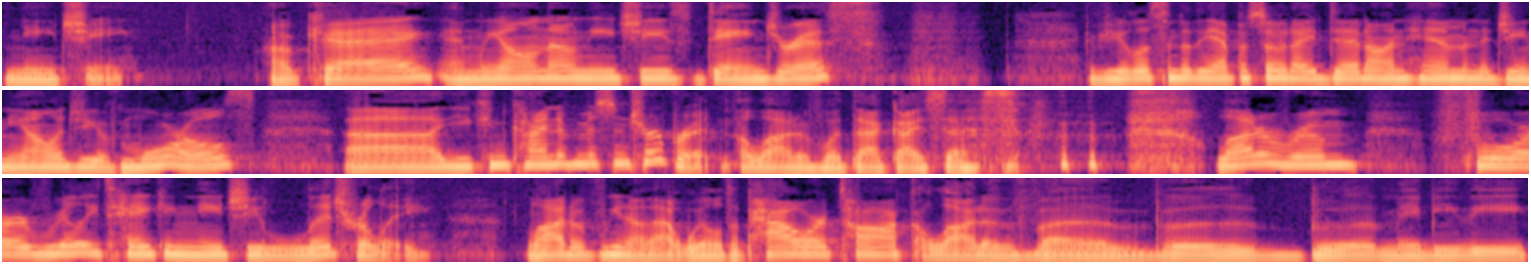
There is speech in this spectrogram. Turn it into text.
Nietzsche. Okay. And we all know Nietzsche's dangerous. If you listen to the episode I did on him and the genealogy of morals, uh, you can kind of misinterpret a lot of what that guy says. a lot of room for really taking Nietzsche literally. A lot of, you know, that will to power talk, a lot of uh, b- b- maybe the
